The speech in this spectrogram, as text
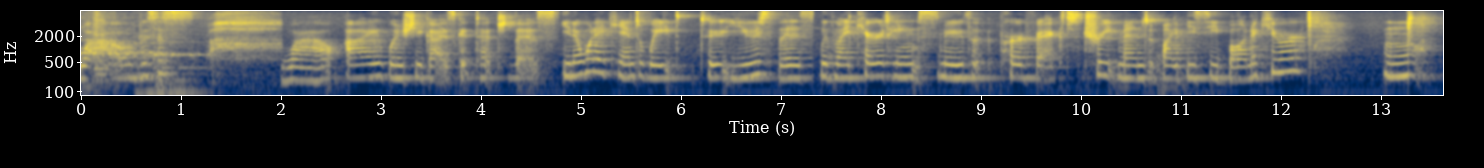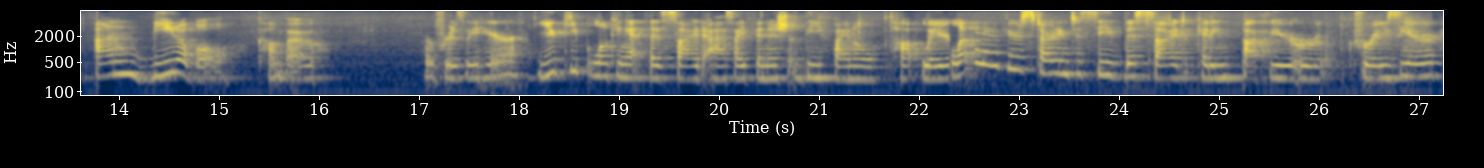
Wow, this is Wow, I wish you guys could touch this. You know what I can't wait to use this with my Keratin Smooth Perfect treatment by BC Bonacure. Unbeatable combo for frizzy hair. You keep looking at this side as I finish the final top layer. Let me know if you're starting to see this side getting puffier or crazier.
